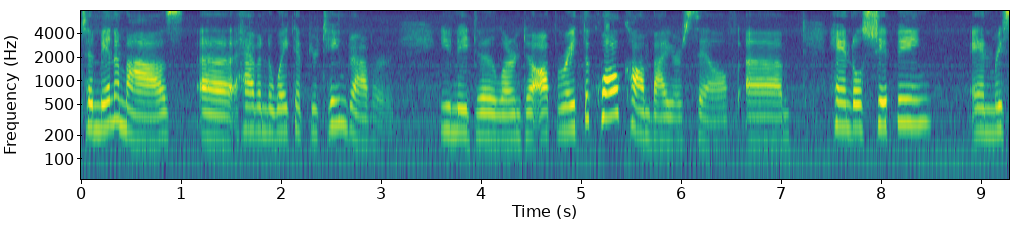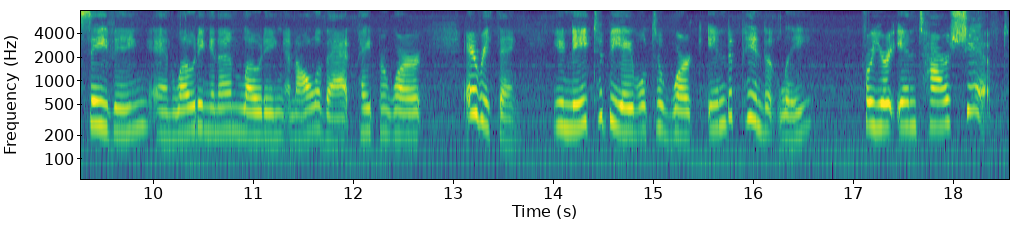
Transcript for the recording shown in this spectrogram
to minimize uh, having to wake up your team driver. You need to learn to operate the Qualcomm by yourself, um, handle shipping and receiving and loading and unloading and all of that, paperwork, everything. You need to be able to work independently for your entire shift.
